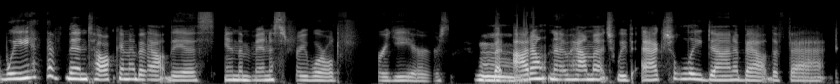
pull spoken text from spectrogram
we have been talking about this in the ministry world for years, but Hmm. I don't know how much we've actually done about the fact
